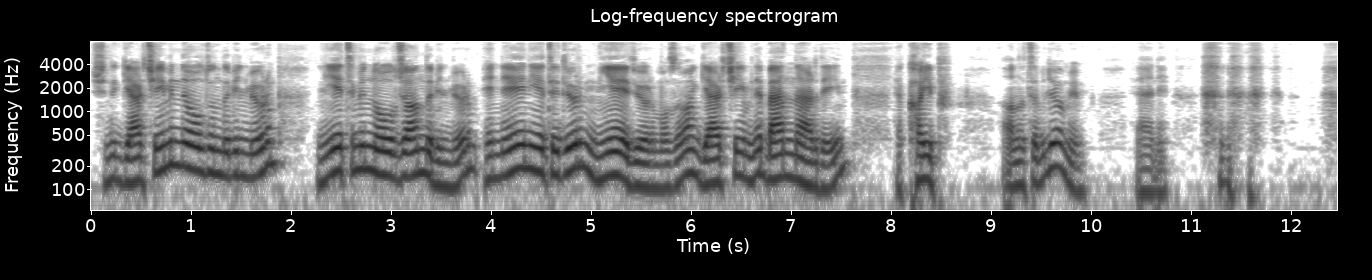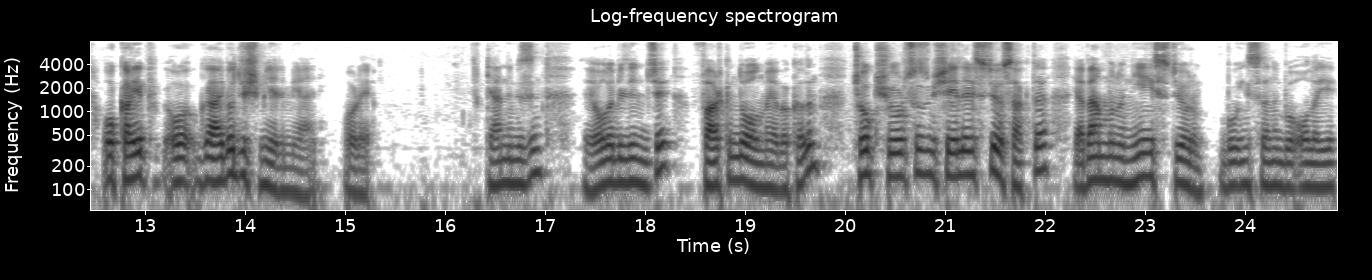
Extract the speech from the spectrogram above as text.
Şimdi gerçeğimin ne olduğunu da bilmiyorum. Niyetimin ne olacağını da bilmiyorum. E neye niyet ediyorum? Niye ediyorum o zaman? Gerçeğim ne? Ben neredeyim? Ya kayıp. Anlatabiliyor muyum? Yani o kayıp, o gayba düşmeyelim yani oraya. Kendimizin e, olabildiğince farkında olmaya bakalım. Çok şuursuz bir şeyler istiyorsak da ya ben bunu niye istiyorum? Bu insanı, bu olayı,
